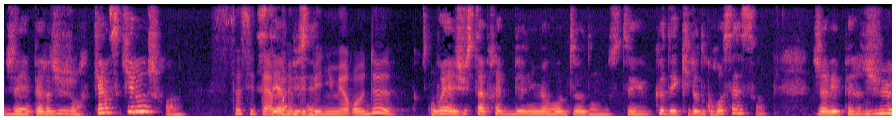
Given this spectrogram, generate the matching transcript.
J'avais perdu genre 15 kilos, je crois. Ça, c'était après bébé numéro 2. Ouais, juste après bébé numéro 2. Donc, c'était que des kilos de grossesse. J'avais perdu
